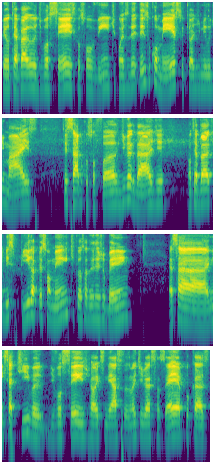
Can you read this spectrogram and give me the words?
pelo trabalho de vocês, que eu sou ouvinte, conheço desde o começo, que eu admiro demais. Vocês sabem que eu sou fã, de verdade. É um trabalho que me inspira pessoalmente, que eu só desejo bem. Essa iniciativa de vocês de cineastas das mais diversas épocas,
